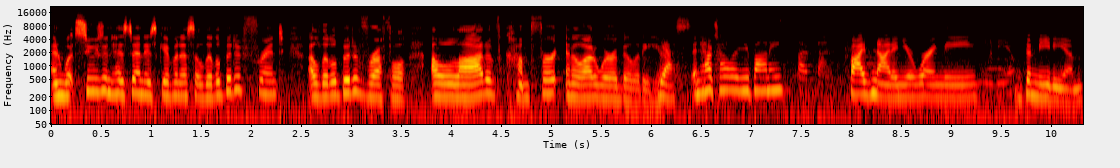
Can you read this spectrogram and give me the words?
And what Susan has done is given us a little bit of front, a little bit of ruffle, a lot of comfort, and a lot of wearability here. Yes. And how tall are you, Bonnie? Five nine. Five nine, and you're wearing the Medium. the medium.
